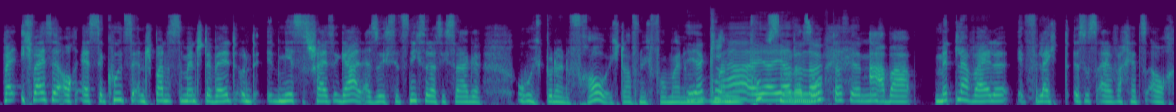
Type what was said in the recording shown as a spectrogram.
weil ich weiß ja auch, er ist der coolste, entspannteste Mensch der Welt und mir ist es scheißegal. Also ist jetzt nicht so, dass ich sage, oh, ich bin eine Frau, ich darf nicht vor meinem ja, klar, Mann pupsen ja, ja, oder so. Ja Aber mittlerweile, vielleicht ist es einfach jetzt auch,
